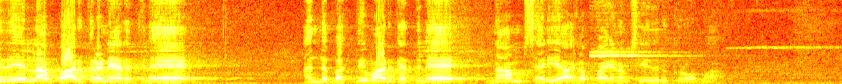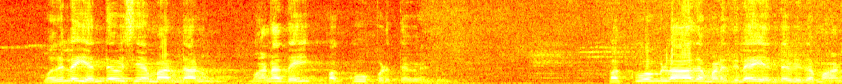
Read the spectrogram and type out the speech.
இதையெல்லாம் பார்க்குற நேரத்தில் அந்த பக்தி மார்க்கத்தில் நாம் சரியாக பயணம் செய்திருக்கிறோமா? முதல்ல எந்த விஷயமாக இருந்தாலும் மனதை பக்குவப்படுத்த வேண்டும். பக்குவமில்லாத மனதில் எந்த விதமான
